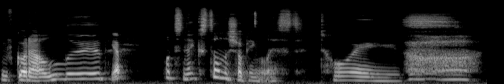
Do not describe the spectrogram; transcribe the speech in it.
we've got our lube. Yep. What's next on the shopping list? toys.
